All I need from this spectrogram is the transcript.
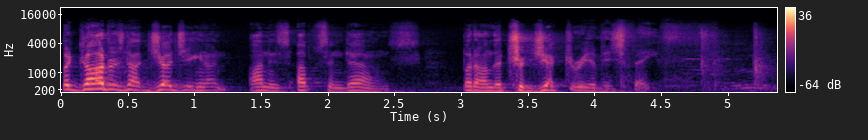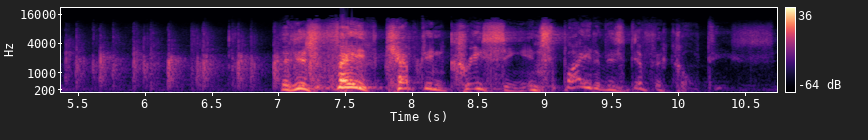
But God was not judging on, on his ups and downs, but on the trajectory of his faith. That his faith kept increasing in spite of his difficulties.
